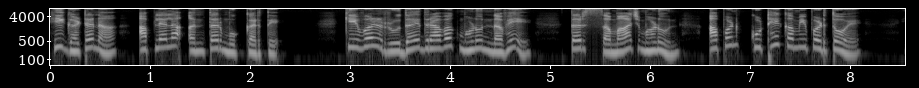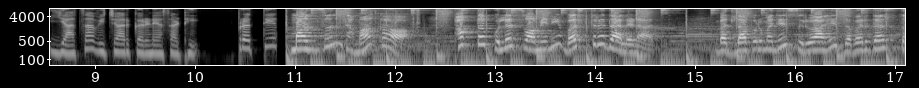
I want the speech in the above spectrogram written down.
ही घटना आपल्याला अंतर्मुख करते. केवळ हृदयद्रावक म्हणून नव्हे तर समाज म्हणून आपण कुठे कमी पडतोय याचा विचार करण्यासाठी प्रत्येक मान्सून धमाका फक्त कुलस्वामिनी वस्त्र दालनात. बदलापूरमध्ये सुरू आहे जबरदस्त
